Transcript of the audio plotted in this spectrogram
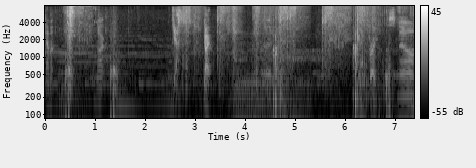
damn it. No. Yes! Go! break this now.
